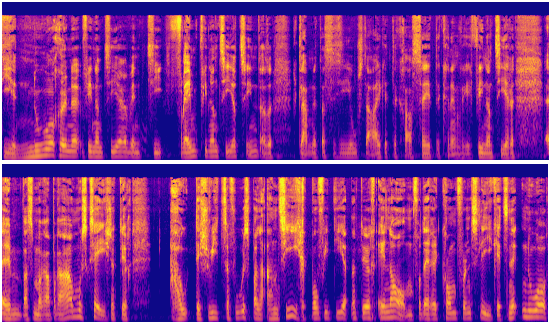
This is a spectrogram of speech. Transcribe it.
die nur können finanzieren wenn sie fremdfinanziert sind. Also ich glaube nicht, dass sie sie aus der eigenen Kasse hätten können finanzieren ähm, Was man aber auch muss sehen, ist natürlich, auch der Schweizer Fußball an sich profitiert natürlich enorm von der Conference League. Jetzt nicht nur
